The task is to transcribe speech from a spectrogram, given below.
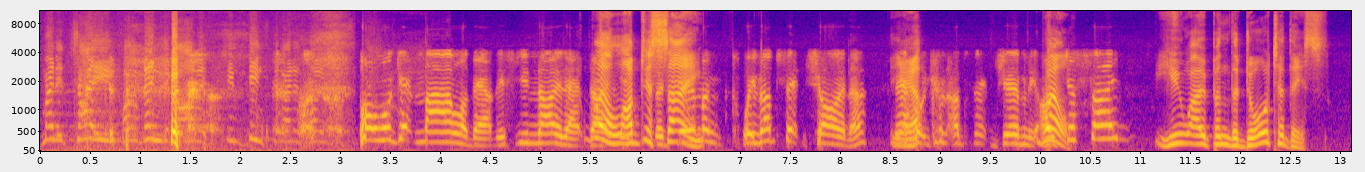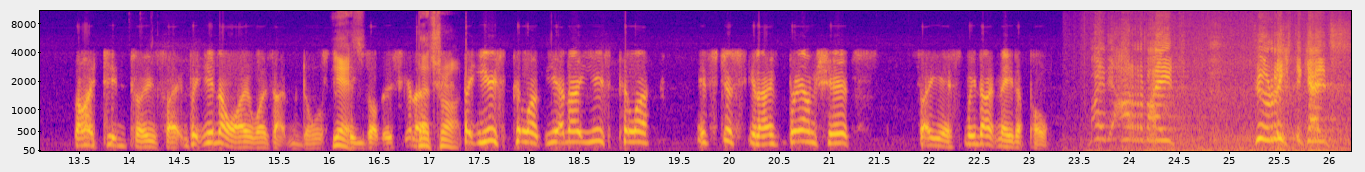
meine Zeit verwendet habe im Dienste meines Volkes. Paul, we'll get mail about this. You know that. Well, you? I'm just the saying. German, we've upset China. Now Yep. we can upset Germany. Well- I'm just saying. You opened the door to this. I did too, so but you know I always open doors to Yes, things like this. You know, that's right. But youth pillar, you know, youth pillar, it's just you know brown shirts. So yes, we don't need it, Paul. Meine Arbeit für richtig hältst.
